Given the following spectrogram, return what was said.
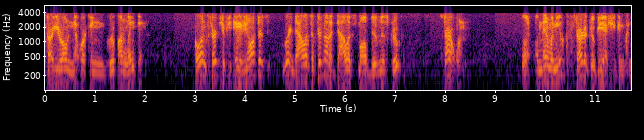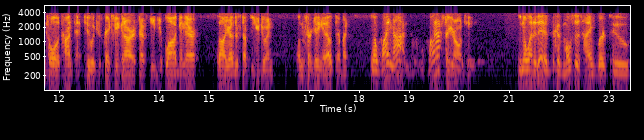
Start your own networking group on LinkedIn. Go and search if you. Hey, you know what? There's we're in Dallas. If there's not a Dallas small business group, start one. And then when you start a group, you actually can control the content too, which is great. So you can RSS feed your blog in there, and all your other stuff that you're doing, and start getting it out there. But you know, why not? Why not start your own team? You know what it is? Because most of the time we're too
